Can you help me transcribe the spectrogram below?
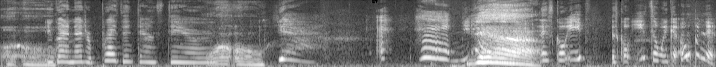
Uh-oh. You got another present downstairs. Whoa. Yeah. Yeah. Let's go eat. Let's go eat so we can open it.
